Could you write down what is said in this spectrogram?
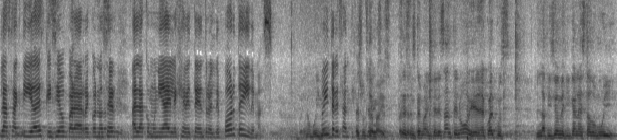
las actividades que hicieron para reconocer a la comunidad LGBT dentro del deporte y demás. Bueno, muy bien. Muy interesante. Es un Sí, tema sí, sí. está es un interesante. tema interesante, ¿no? Y en el cual, pues, la afición mexicana ha estado muy,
